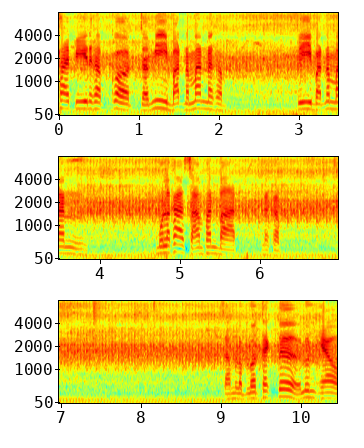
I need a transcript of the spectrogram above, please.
ท้ายปีนะครับ ก็จะมีบัตรน้ำมันนะครับฟรีบัตรน้ำมันมูลค่า 3,000 บาทนะครับสำหรับรถแท็กเตอร์รุ่น L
